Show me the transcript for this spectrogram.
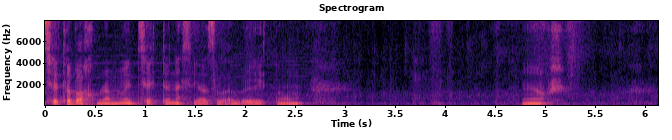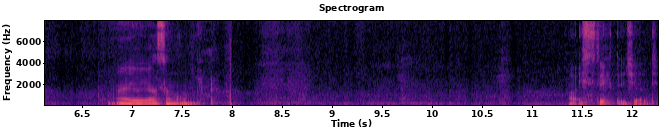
Chatə baxmıram. Chatdə nəsə yazılır böyük ehtimalla. Yaxşı. Ay, yazan olmayıb. Ha, istek də gəldi.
